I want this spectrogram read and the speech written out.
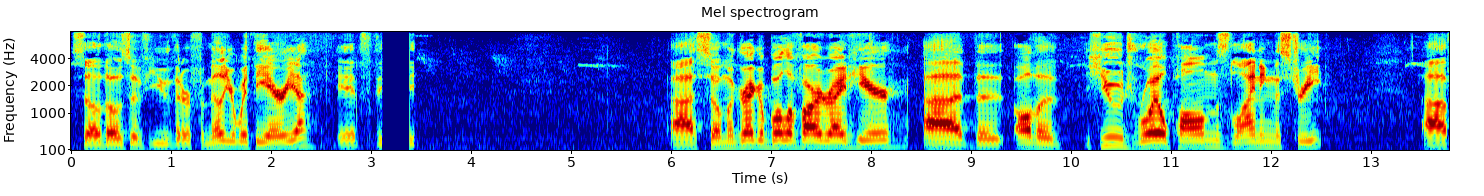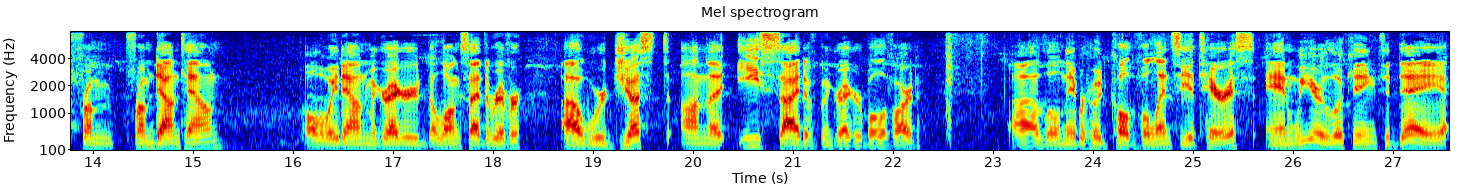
So those of you that are familiar with the area, it's the so McGregor Boulevard right here, uh, the all the huge royal palms lining the street uh, from from downtown, all the way down McGregor alongside the river. Uh, we're just on the east side of McGregor Boulevard, uh, a little neighborhood called Valencia Terrace, and we are looking today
